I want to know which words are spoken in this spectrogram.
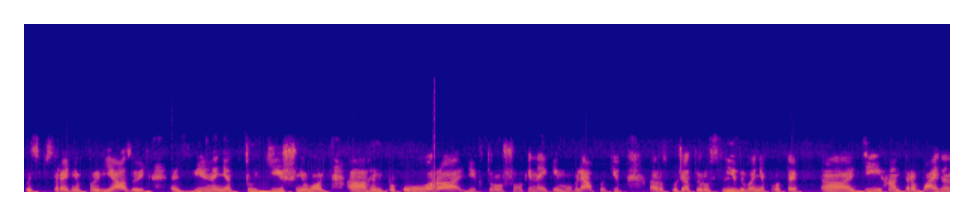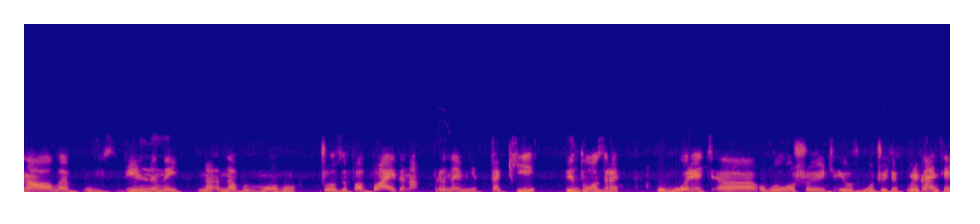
безпосередньо прив'язують звільнення тодішнього генпрокурора Віктора Шокіна, який мовляв хотів розпочати розслідування проти дій Хантера Байдена, але був звільнений на, на вимогу Джозефа Байдена. Принаймні такі підозри. Говорять, е, оголошують і озвучують республіканці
